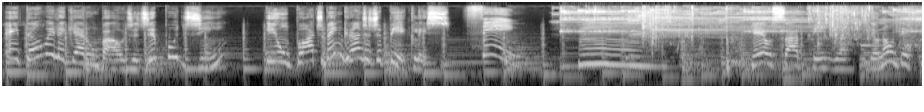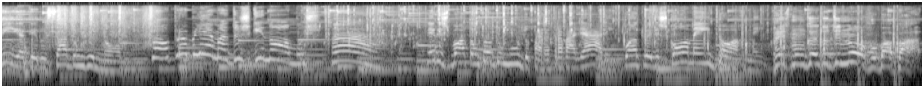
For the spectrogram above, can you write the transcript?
Então ele quer um balde de pudim e um pote bem grande de picles. Sim. Hum, eu sabia. Eu não devia ter usado um gnomo. Qual o problema dos gnomos? Ah, eles botam todo mundo para trabalhar enquanto eles comem e dormem. Resmungando de novo, babá.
